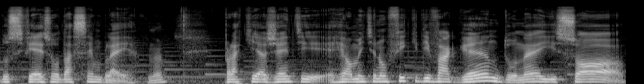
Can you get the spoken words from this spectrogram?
dos fiéis ou da Assembleia, né? para que a gente realmente não fique divagando né? e só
